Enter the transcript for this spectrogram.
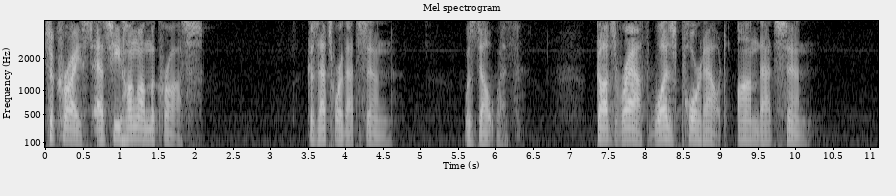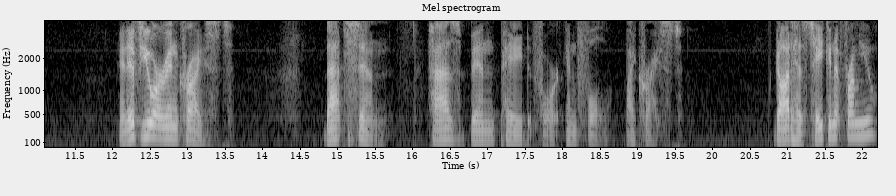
to Christ as he hung on the cross. Because that's where that sin was dealt with. God's wrath was poured out on that sin. And if you are in Christ, that sin has been paid for in full by Christ. God has taken it from you.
